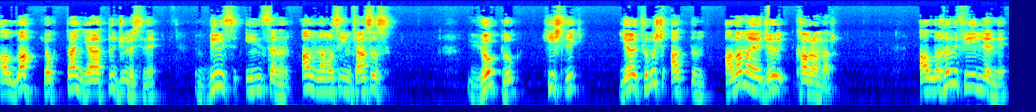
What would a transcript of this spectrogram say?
Allah yoktan yarattı cümlesini bir insanın anlaması imkansız. Yokluk, hiçlik, yaratılmış aklın alamayacağı kavramlar. Allah'ın fiillerini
